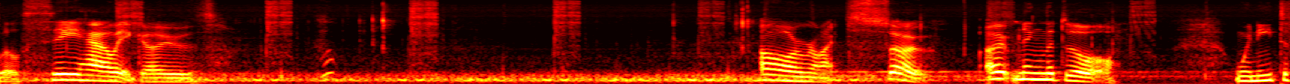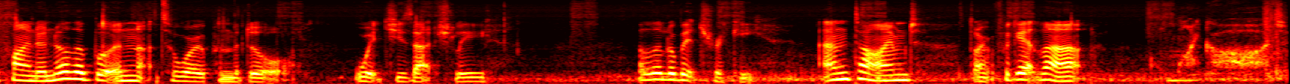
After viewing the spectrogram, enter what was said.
We'll see how it goes. Alright, so, opening the door. We need to find another button to open the door, which is actually a little bit tricky. And timed, don't forget that. Oh my god.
